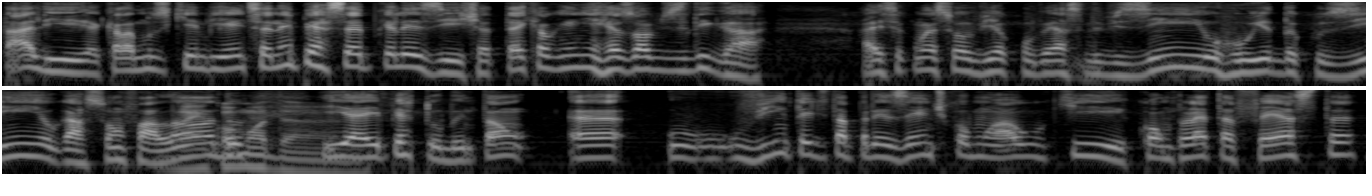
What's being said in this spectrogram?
tá ali, aquela musiquinha ambiente, você nem percebe que ela existe, até que alguém resolve desligar. Aí você começa a ouvir a conversa do vizinho, o ruído da cozinha, o garçom falando. E aí perturba. Então, é, o, o vinho tem de estar presente como algo que completa a festa,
